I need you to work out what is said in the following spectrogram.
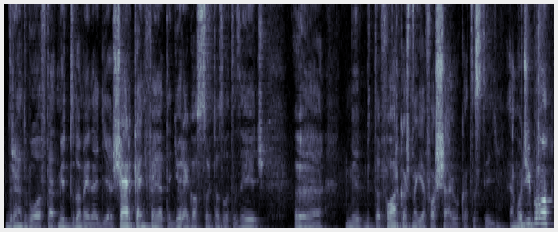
Dreadwolf, tehát mit tudom én, egy ilyen sárkányfejet, egy öreg asszonyt, az volt az Age, ö, mi- mit a farkas, meg ilyen fasságokat, ezt így emojiból,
